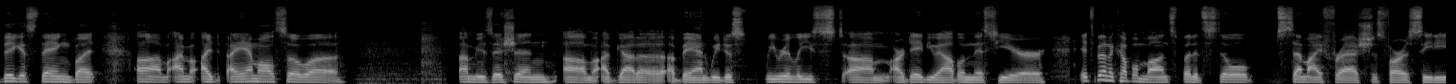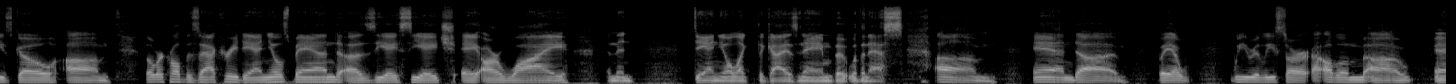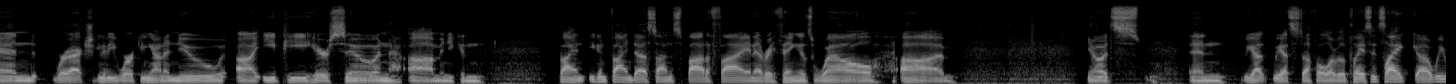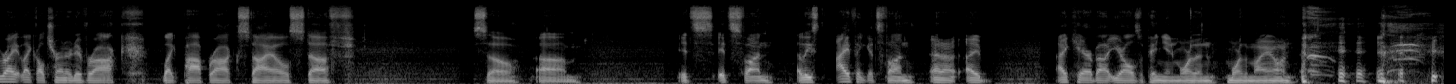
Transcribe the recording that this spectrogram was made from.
biggest thing, but um I'm I I am also uh a musician. Um I've got a, a band. We just we released um our debut album this year. It's been a couple months, but it's still semi fresh as far as CDs go. Um but we're called the Zachary Daniels Band, uh Z A C H A R Y and then Daniel like the guy's name but with an S. Um and uh, but yeah, we released our album, uh, and we're actually going to be working on a new uh, EP here soon. Um, and you can find you can find us on Spotify and everything as well. Um, you know, it's and we got we got stuff all over the place. It's like uh, we write like alternative rock, like pop rock style stuff. So um, it's it's fun. At least I think it's fun. And I, I I care about y'all's opinion more than more than my own.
